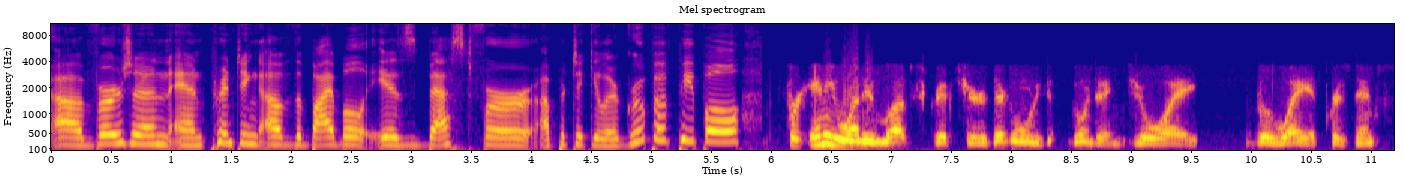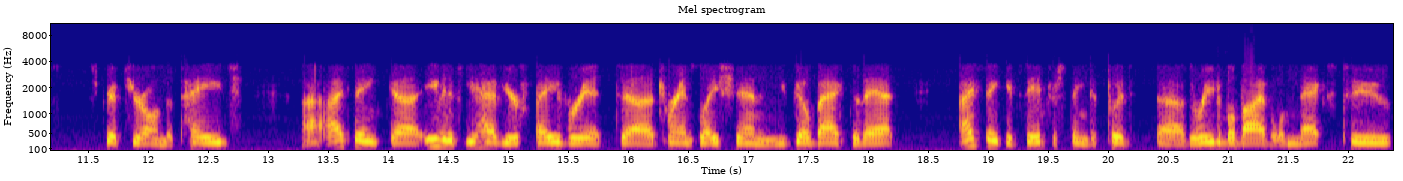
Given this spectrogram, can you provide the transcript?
uh, version and printing of the Bible is best for a particular group of people? For anyone who loves Scripture, they're going to, going to enjoy the way it presents Scripture on the page. Uh, I think uh, even if you have your favorite uh, translation and you go back to that, I think it's interesting to put uh, the readable Bible next to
